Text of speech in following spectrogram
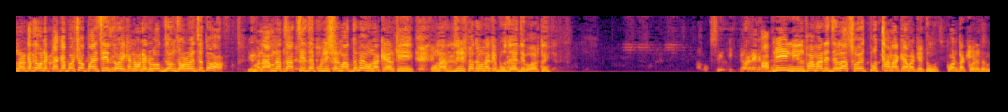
ওনার অনেক টাকা পয়সা পাইছি তো, এখানে অনেক লোকজন জড়ো হয়েছে তো। মানে আমরা চাচ্ছি যে পুলিশের মাধ্যমে ওনাকে আর কি, ওনার জিনিসপত্র ওনাকে বুঝাই দিব আর আপনি নীলফামারী জেলা সৈয়দপুর থানাকে আমাকে একটু কন্ট্যাক্ট করে দেন।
